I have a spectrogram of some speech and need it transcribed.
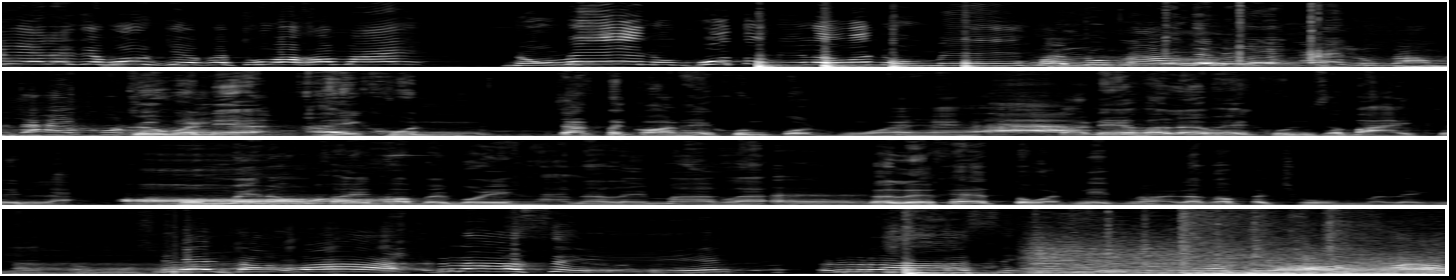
มีอะไรจะพูดเกี่ยวกับทัวร์เขาไหม หนูมีหนูพูดตรงนี้เลยว่าหนูมีแล้วลูกน้องจะดียังไง ลูกน้องมันจะให้คุณคือวันยังไงเนี้ยให้คุณจากแต่ก่อนให้คุณปวดหัวใช่ไหมฮะอ่าตอนนี้เขาเริ่มให้คุณสบายขึ้นแล้วอ๋อผมไม่ต้องค่อยเข้าไปบริหารอะไรมากแล้วเออก็เหลือแค่ตรวจนิดหน่อยแล้วก็ประชุมอะไรอย่างเงี้ยครับพี่เล่นต่อว่าราศีราศีสิงห์ครับพี่อ๊อฟครับ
